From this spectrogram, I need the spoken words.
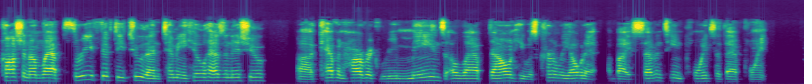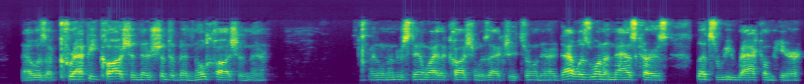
Caution on lap 352. Then Timmy Hill has an issue. Uh, Kevin Harvick remains a lap down. He was currently out at by 17 points at that point. That was a crappy caution. There shouldn't have been no caution there. I don't understand why the caution was actually thrown there. That was one of NASCAR's let's re-rack them here.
